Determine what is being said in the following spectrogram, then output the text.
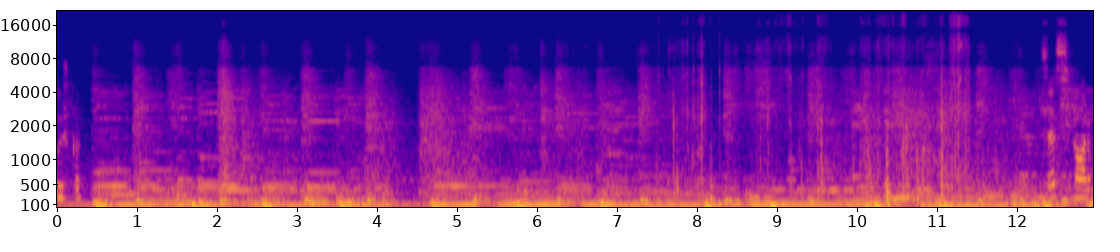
Вспышка. Це скарб.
